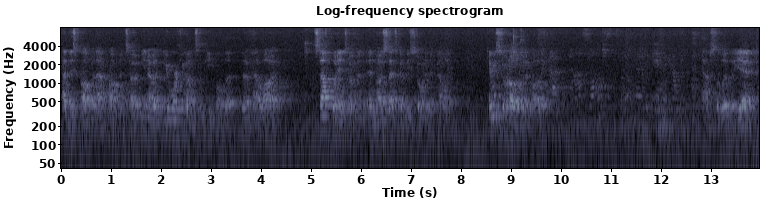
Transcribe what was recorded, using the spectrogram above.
had this problem or that problem. And so, you know, you're working on some people that, that have had a lot of stuff put into them, and, and most of that's going to be stored in their belly. Can we store it all over the body. Absolutely, yeah.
